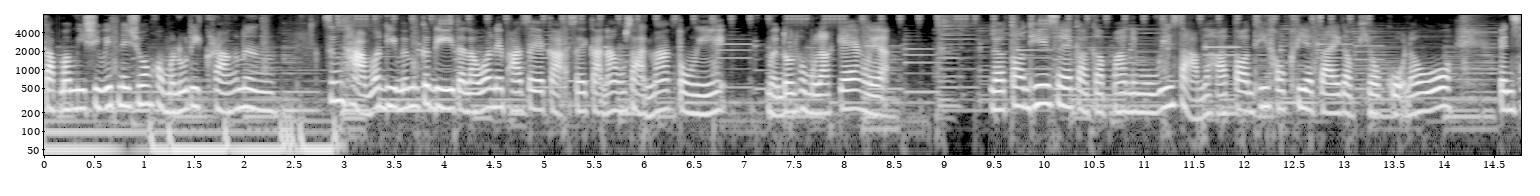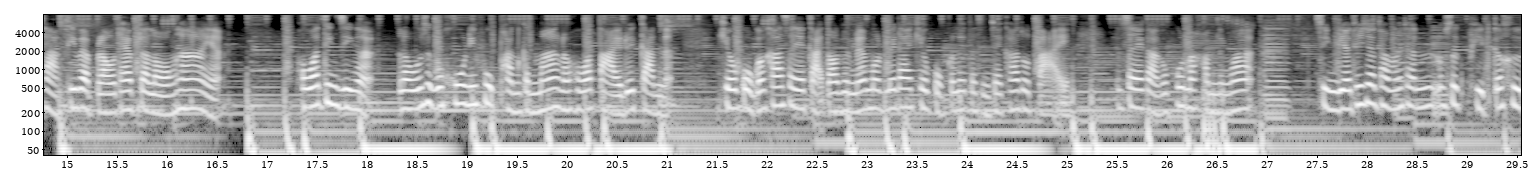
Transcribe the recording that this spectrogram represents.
กลับมามีชีวิตในช่วงของมนุษย์อีกครั้งหนึ่ง ซึ่งถามว่าดีไหมมันก็ดี แต่เราว่าในพาร์ทไซยกะไซยกะน่าสงสารมากตรงนี้ เหมือนโดนโทมุระแกล้งเลยอะแล้วตอนที่ไซกะกลับมาในมูวี่สามนะคะ ตอนที่เขาเคลียร์ใจกับเคียวโกะนะโอ้เป็นฉากที่แบบเราแทบจะร้องไห้อะเพราะว่าจริงๆอะเรารู้สึกว่าคู่นี้ผูกพันกันมากนะเพราะว่าตายด้วยกันอะเคียวโกะก็ฆ่าไซยากะตอนเป็นแม่มดไม่ได้เคียวโกะก็เลยตัดสินใจฆ่าตัวตายแล้วไซยากะก็พูดมาคำหนึ่งว่า สิ่งเดียวที่จะทำให้ฉันรู้สึกผิดก็คือ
